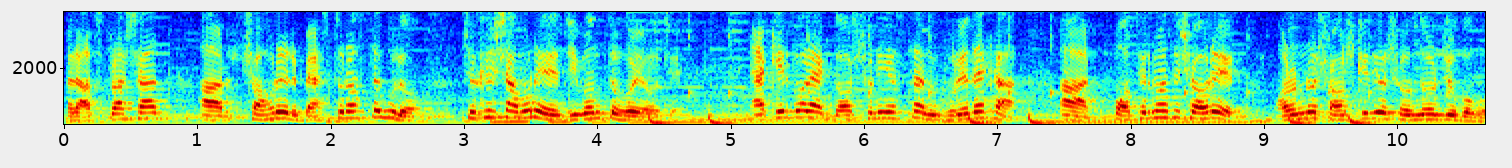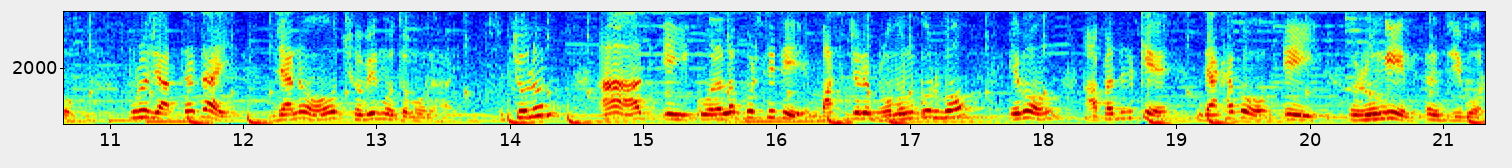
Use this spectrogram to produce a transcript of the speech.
রাজপ্রাসাদ আর শহরের ব্যস্ত রাস্তাগুলো চোখের সামনে জীবন্ত হয়ে ওঠে। একের পর এক দর্শনীয় স্থান ঘুরে দেখা আর পথের মাঝে শহরের অনন্য সংস্কৃতি ও সৌন্দর্য উপভোগ। পুরো যাত্রাটাই যেন ছবির মতো মনে হয়। চলুন, আজ এই কোয়ালালামপুর সিটি বাসে চড়ে ভ্রমণ করব এবং আপনাদেরকে দেখাবো এই রঙিন জীবন।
